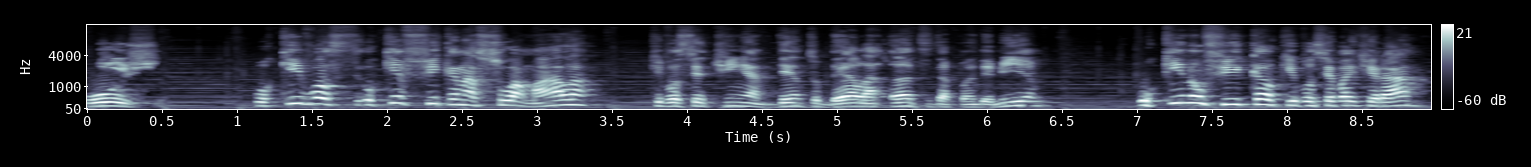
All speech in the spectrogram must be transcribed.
hoje, o que, você, o que fica na sua mala que você tinha dentro dela antes da pandemia? O que não fica, o que você vai tirar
